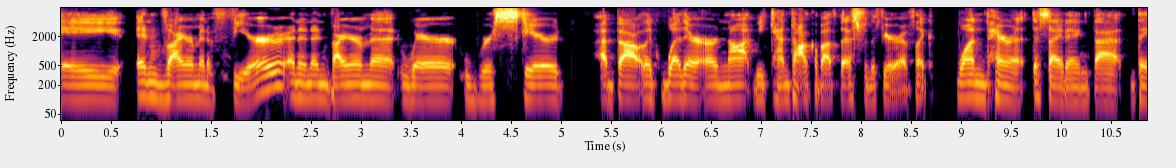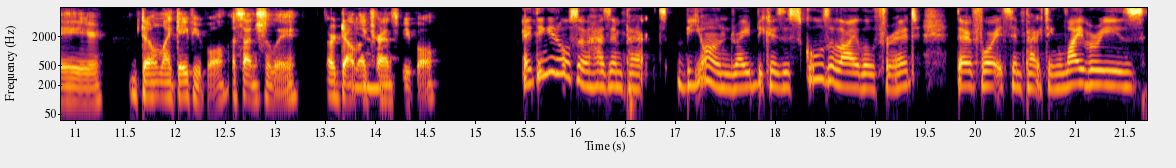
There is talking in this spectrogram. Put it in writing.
a environment of fear and an environment where we're scared about like whether or not we can talk about this for the fear of like one parent deciding that they don't like gay people essentially or don't yeah. like trans people I think it also has impact beyond, right? Because the schools are liable for it. Therefore, it's impacting libraries,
